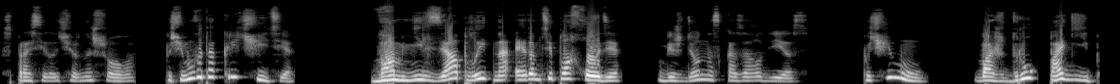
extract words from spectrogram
спросила Чернышова. Почему вы так кричите? Вам нельзя плыть на этом теплоходе, убежденно сказал Диас. Почему? Ваш друг погиб.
